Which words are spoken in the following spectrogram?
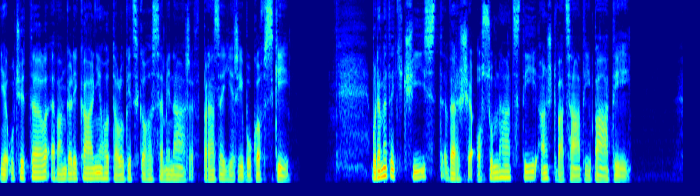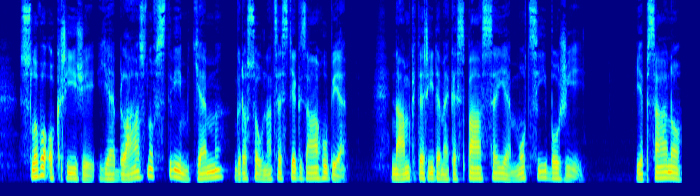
je učitel evangelikálního teologického semináře v Praze Jiří Bukovský. Budeme teď číst verše 18. až 25. Slovo o kříži je bláznovstvím těm, kdo jsou na cestě k záhubě. Nám, kteří jdeme ke spáse, je mocí boží. Je psáno,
